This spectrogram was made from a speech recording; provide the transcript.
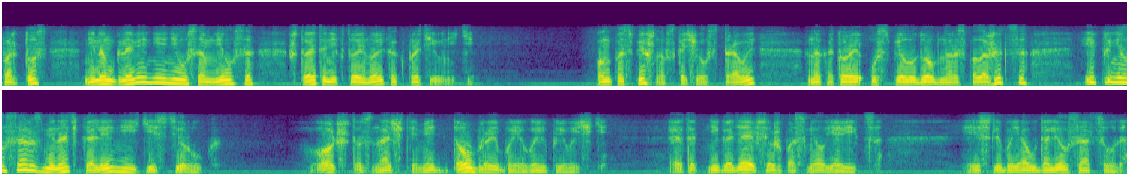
Портос ни на мгновение не усомнился, что это никто иной, как противники. Он поспешно вскочил с травы, на которой успел удобно расположиться, и принялся разминать колени и кисти рук. Вот что значит иметь добрые боевые привычки. Этот негодяй все же посмел явиться. Если бы я удалился отсюда,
